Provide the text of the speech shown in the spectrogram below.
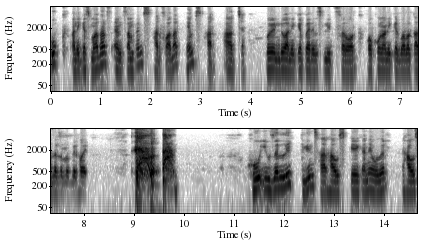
cook Anika's mothers and sometimes her father helps her আচ্ছা when do Anika's parents leave for work কখন আনিকের বাবা কাজের জন্য বের হয়? হু ইউজুয়ালি ক্লিনস হার হাউস কে এখানে ওদের হাউস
